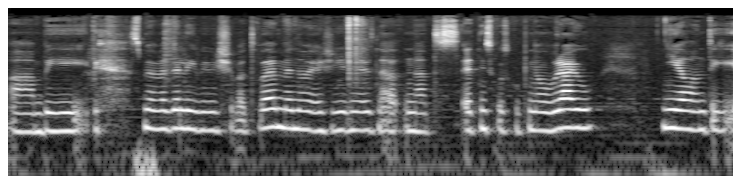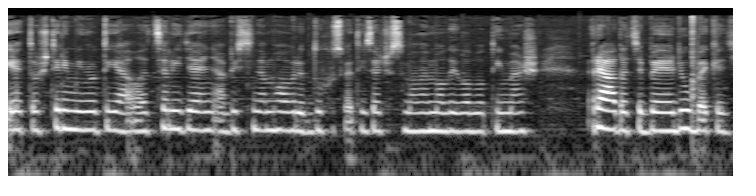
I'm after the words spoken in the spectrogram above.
aby sme vedeli vyvyšovať Tvoje meno Ježiš dnes nad, etnickou skupinou v raju. Nie len tých, je to 4 minúty, ale celý deň, aby si nám hovoril Duchu Svetý, za čo sa máme modliť, lebo Ty máš rád a Tebe je ľúbe, keď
